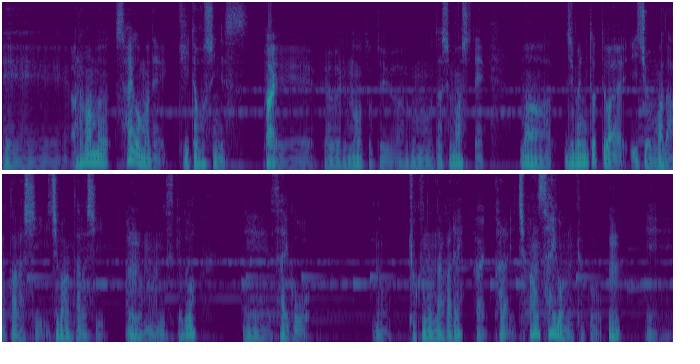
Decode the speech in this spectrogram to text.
えーアルバム最後まで聴いてほしいんです。はいえーフェアウェルノートというアルバムを出しまして、まあ自分にとっては一応まだ新しい、一番新しいアルバムなんですけど、えー最後の曲の流れはいから一番最後の曲を、うんえー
